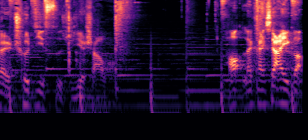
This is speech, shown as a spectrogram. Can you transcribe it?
但是车 g 四直接杀王。好，来看下一个。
